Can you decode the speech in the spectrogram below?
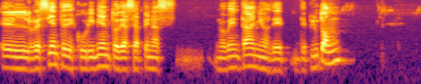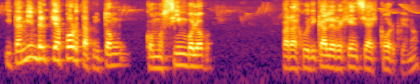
el reciente descubrimiento de hace apenas 90 años de, de Plutón y también ver qué aporta Plutón como símbolo para adjudicarle regencia a Escorpio, ¿no?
